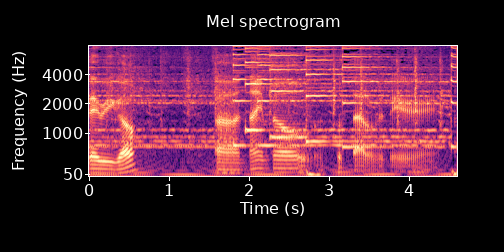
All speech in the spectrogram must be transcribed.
There we go. Uh 9 mil let's put that over there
